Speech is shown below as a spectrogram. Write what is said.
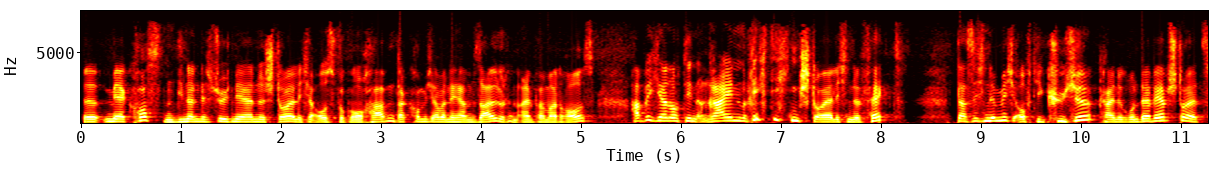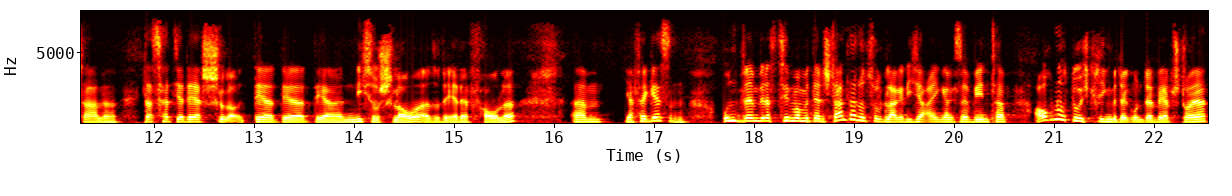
äh, mehr Kosten, die dann natürlich näher eine steuerliche Auswirkung auch haben, da komme ich aber nachher im Saldo dann einfach mal draus, habe ich ja noch den rein richtigen steuerlichen Effekt, dass ich nämlich auf die Küche keine Grunderwerbsteuer zahle. Das hat ja der, der, der, der nicht so schlaue, also der eher der faule, ähm, ja vergessen. Und wenn wir das Thema mit der Instandhaltungsrücklage, die ich ja eingangs erwähnt habe, auch noch durchkriegen mit der Grunderwerbsteuer,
